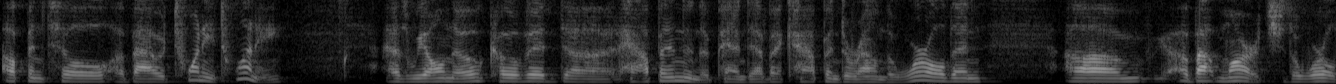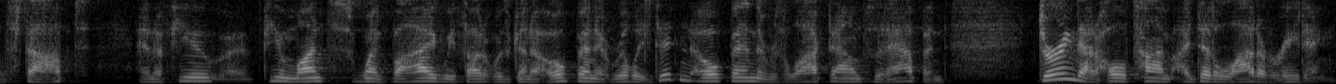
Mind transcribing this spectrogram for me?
up until about 2020, as we all know, COVID uh, happened and the pandemic happened around the world. And um, about March, the world stopped. And a few, a few months went by. We thought it was going to open. It really didn't open. There was lockdowns that happened. During that whole time, I did a lot of reading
